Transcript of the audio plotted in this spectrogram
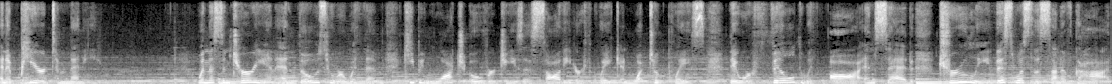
and appeared to many. When the centurion and those who were with them, keeping watch over Jesus, saw the earthquake and what took place, they were filled with awe and said, Truly, this was the Son of God.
